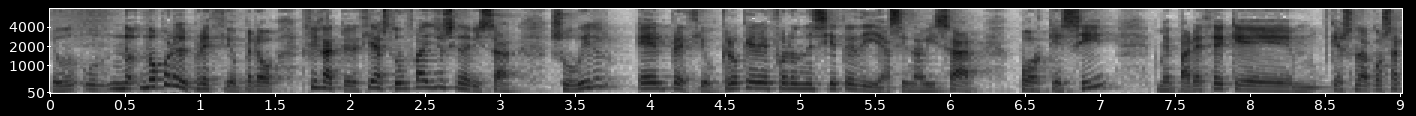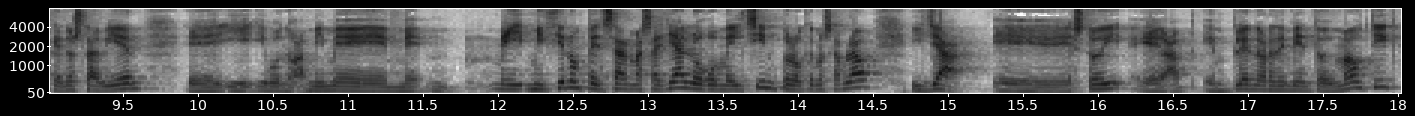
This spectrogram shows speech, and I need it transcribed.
no, por el precio, pero fíjate, decías tú un fallo sin avisar. Subir el precio, creo que fueron en siete días sin avisar, porque sí, me parece que, es una cosa que no está bien. Eh, y, bueno, a mí me, me, hicieron pensar más allá. Luego MailChimp, todo lo que hemos hablado, y ya estoy en pleno rendimiento en Mautic.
